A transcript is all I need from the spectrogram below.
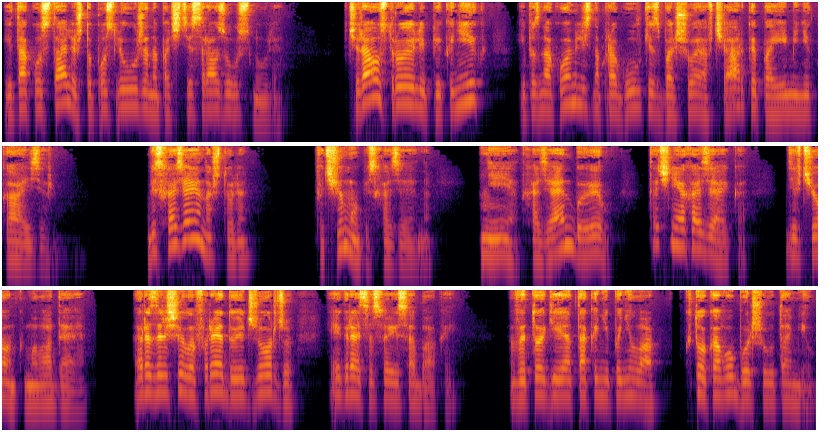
И так устали, что после ужина почти сразу уснули. Вчера устроили пикник и познакомились на прогулке с большой овчаркой по имени Кайзер. Без хозяина, что ли? Почему без хозяина? Нет, хозяин был. Точнее, хозяйка. Девчонка молодая. Разрешила Фреду и Джорджу играть со своей собакой. В итоге я так и не поняла, кто кого больше утомил.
